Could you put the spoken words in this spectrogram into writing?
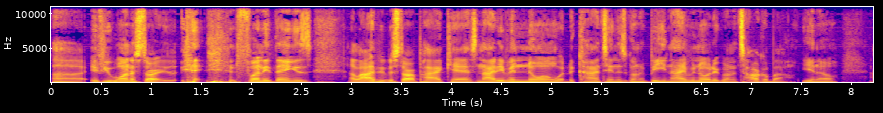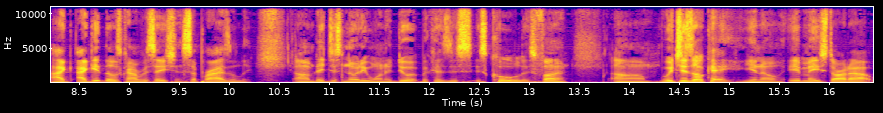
uh, if you want to start, funny thing is, a lot of people start podcasts not even knowing what the content is going to be, not even know what they're going to talk about. You know, I, I get those conversations surprisingly. Um, they just know they want to do it because it's it's cool, it's fun, um, which is okay. You know, it may start out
